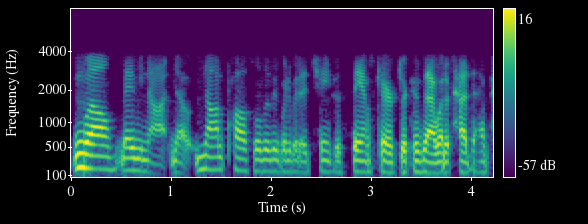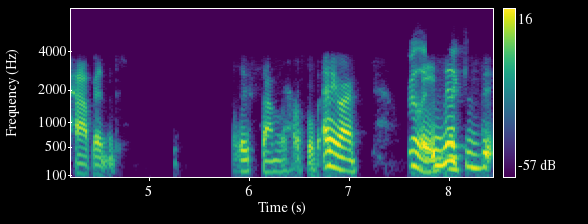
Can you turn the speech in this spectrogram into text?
Well, maybe not. No, not possible that there would have been a change with Sam's character because that would have had to have happened. At least some rehearsals. Anyway, really, eh, this, like th-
